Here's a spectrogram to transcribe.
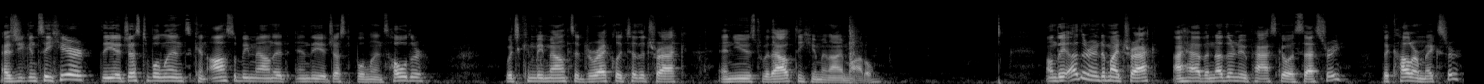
As you can see here, the adjustable lens can also be mounted in the adjustable lens holder, which can be mounted directly to the track and used without the human eye model. On the other end of my track, I have another new Pasco accessory, the color mixer.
